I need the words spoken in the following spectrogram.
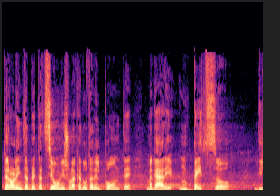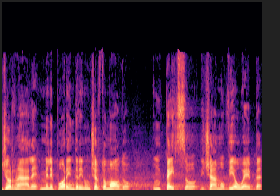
però le interpretazioni sulla caduta del ponte, magari un pezzo di giornale me le può rendere in un certo modo, un pezzo, diciamo, via web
